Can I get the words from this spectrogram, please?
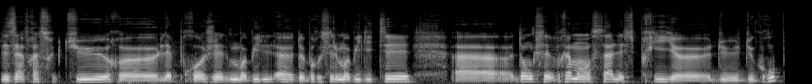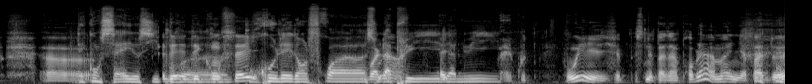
les infrastructures, euh, les projets de, mobile, euh, de Bruxelles Mobilité. Euh, donc c'est vraiment ça l'esprit du, du, groupe. des conseils aussi pour, des, conseils. pour rouler dans le froid, sous la pluie, la nuit bah, écoute, oui, ce n'est pas un problème. Hein. Il n'y a, pas de,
